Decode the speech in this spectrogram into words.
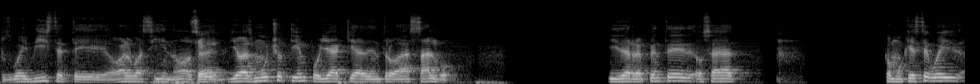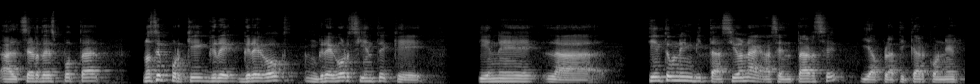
pues güey, vístete o algo así, ¿no? O sea, llevas mucho tiempo ya aquí adentro, haz algo. Y de repente, o sea, como que este güey, al ser déspota, no sé por qué Gre- Gregor, Gregor siente que tiene la... Siente una invitación a, a sentarse y a platicar con él.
